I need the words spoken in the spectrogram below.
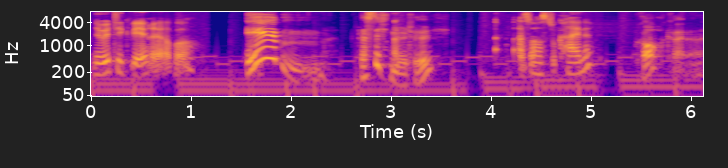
nötig wäre, aber Eben. Das ist nicht nötig. also hast du keine? Braucht keiner.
